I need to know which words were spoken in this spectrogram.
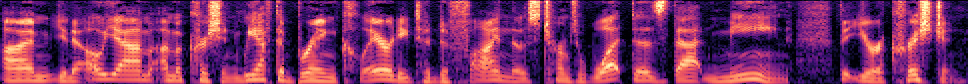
I'm, you know, oh yeah, I'm, I'm a Christian." We have to bring clarity to define those terms. What does that mean that you're a Christian?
